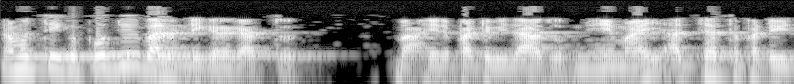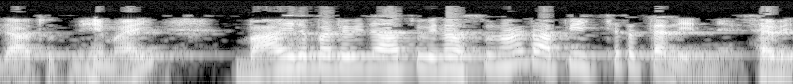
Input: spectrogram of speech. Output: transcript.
නමුත් ඒක පොදුවේ බලන්න ඉගෙන ගත්තොත් බාහිර පටවි ධාතුත් මෙහෙමයි අජ්ජත් පටවි ධාතුත් මෙහෙමයි බාහිර පටවි ධාතු වෙනස් වුණාට අපි එච්චර තැලෙන්නේ නැහැ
